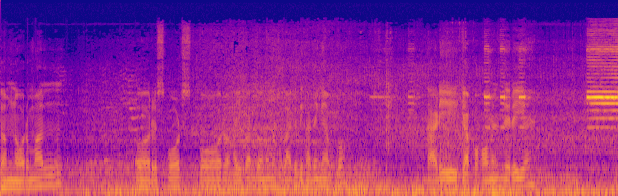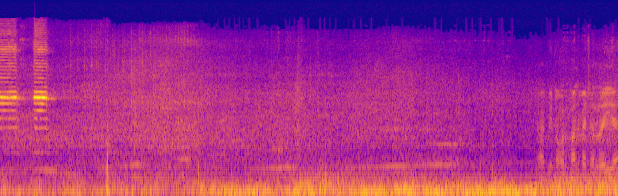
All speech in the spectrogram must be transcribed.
तो हम नॉर्मल और स्पोर्ट्स और हाइपर दोनों में चला के दिखा देंगे आपको। गाड़ी क्या परफॉर्मेंस दे रही है। अभी नॉर्मल में चल रही है।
